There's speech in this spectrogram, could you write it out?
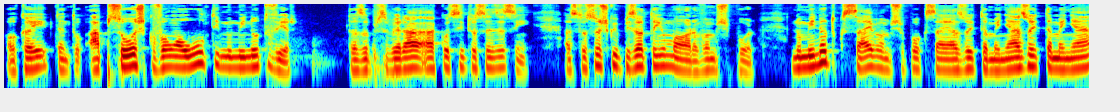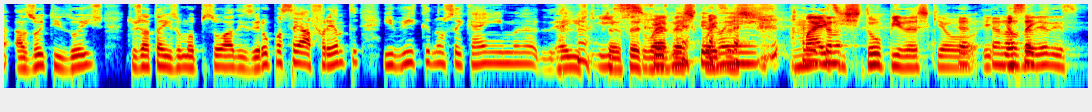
ok? Portanto, há pessoas que vão ao último minuto ver. Estás a perceber? Há, há situações assim. Há situações que o episódio tem uma hora, vamos supor. No minuto que sai, vamos supor que sai às 8 da manhã, às 8 da manhã, às 8 e 2, tu já tens uma pessoa a dizer eu passei à frente e vi que não sei quem. É isto. Isso é das coisas mais estúpidas que eu. Eu, eu não eu sabia disso.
